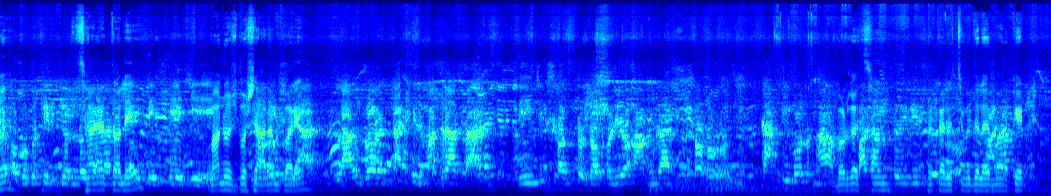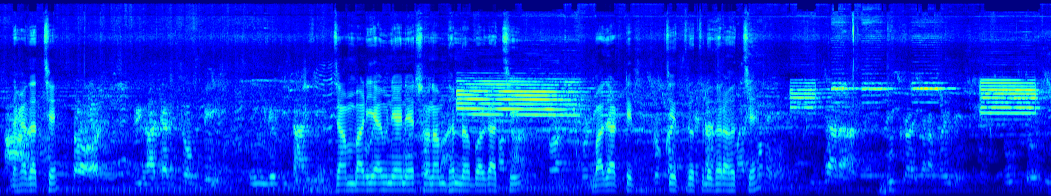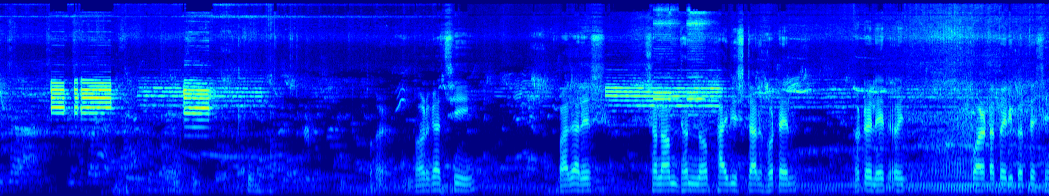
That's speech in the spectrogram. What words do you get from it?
ছায়াতলে মানুষ বসে আরাম করে। লালগড় দাখিল মাদ্রাসার নিজ সত্য দখলীয় আমগাছ সহ কাটিমন আম বাগান তৈরির সরকারি জন্য উচ্চ বিদ্যালয় মার্কেট দেখা যাচ্ছে দুই হাজার চব্বিশ ইংরেজি তারিখে জামবাড়িয়া ইউনিয়নের স্বনামধন্য বরগাছি বাজারটির চিত্র তুলে ধরা হচ্ছে। বরগাছি বাজারের স্বনামধন্য ফাইভ স্টার হোটেল, হোটেলের ওই পরোটা তৈরি করতেছে।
